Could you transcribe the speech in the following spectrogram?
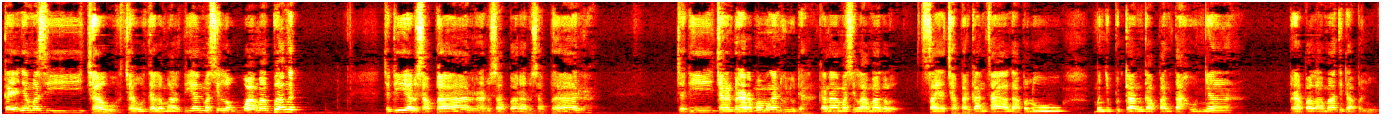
kayaknya masih jauh jauh dalam artian masih lama banget. Jadi harus sabar harus sabar harus sabar. Jadi jangan berharap omongan dulu dah karena masih lama kalau saya jabarkan saya nggak perlu menyebutkan kapan tahunnya berapa lama tidak perlu.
